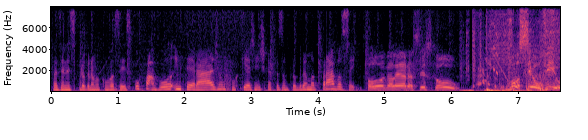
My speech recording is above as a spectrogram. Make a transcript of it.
fazendo esse programa com vocês. Por favor, interajam, porque a gente quer fazer um programa para vocês. Falou, galera. Sextou. Você ouviu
